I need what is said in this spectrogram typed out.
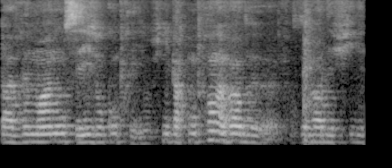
pas vraiment annoncé, ils ont compris. Ils ont fini par comprendre à force de, à force de voir des filles.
